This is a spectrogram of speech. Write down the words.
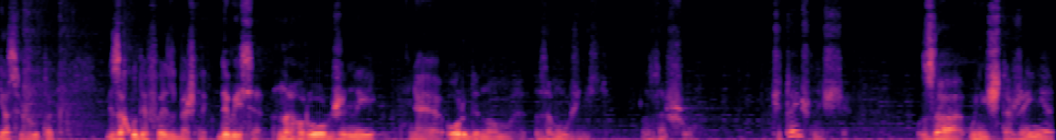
Я сижу так, і заходить ФСБшник. Дивися, нагороджений е, орденом за мужність. За що? Читаєш нижче? За уничтоження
